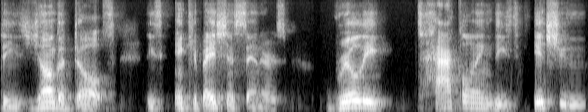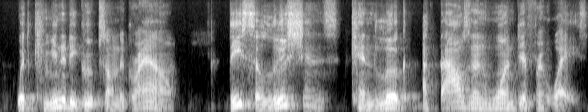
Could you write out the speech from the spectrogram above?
these young adults, these incubation centers, really tackling these issues with community groups on the ground, these solutions can look a thousand and one different ways.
